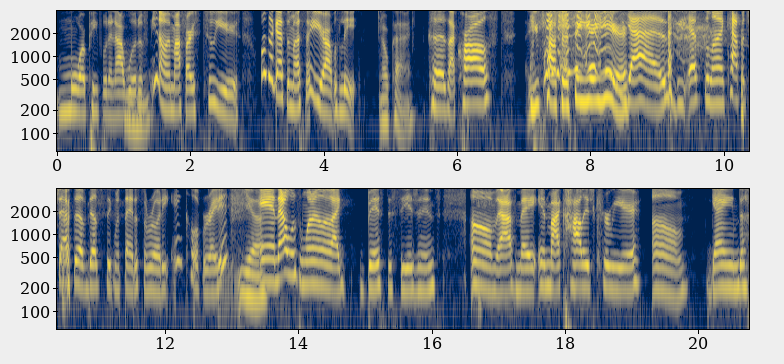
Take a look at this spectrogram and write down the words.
more people than I would have, Mm-hmm. you know, in my first two years. Once I got to my senior year, I was lit Okay. because I crossed. You crossed your senior year. Yes, the Epsilon Kappa chapter of Delta Sigma Theta Sorority Incorporated. Yeah. And that was one of the like best decisions um that I've made in my college career. Um gained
